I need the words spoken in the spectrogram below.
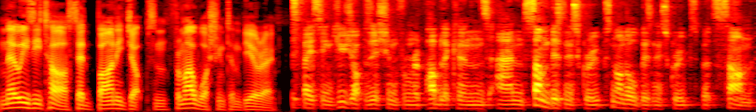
No easy task, said Barney Jopson from our Washington bureau. It's facing huge opposition from Republicans and some business groups, not all business groups, but some.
